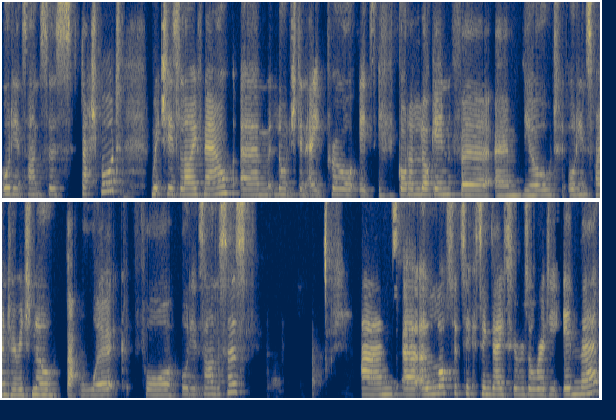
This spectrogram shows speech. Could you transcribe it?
Audience Answers dashboard, which is live now, um, launched in April. It's If you've got a login for um, the old Audience Finder Original, that will work for Audience Answers. And uh, a lot of ticketing data is already in there.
